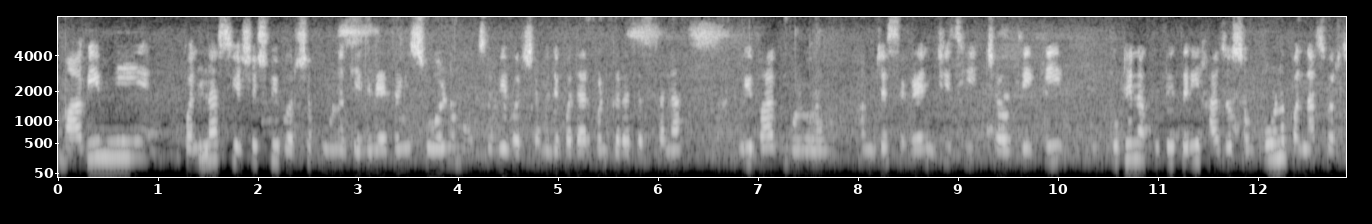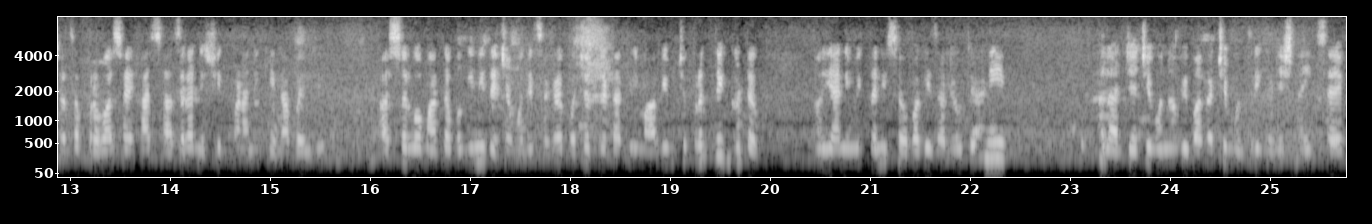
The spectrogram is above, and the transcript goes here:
माविमनी पन्नास यशस्वी वर्ष पूर्ण केलेली आहेत आणि सुवर्ण महोत्सवी वर्षामध्ये पदार्पण करत असताना विभाग म्हणून आमच्या सगळ्यांचीच ही इच्छा होती की कुठे ना कुठेतरी हा जो संपूर्ण पन्नास वर्षाचा प्रवास आहे हा साजरा निश्चितपणाने केला पाहिजे. आज सर्व माता भगिनी त्याच्यामध्ये सगळ्या बचत गटातील मावीमचे प्रत्येक घटक या निमित्ताने सहभागी झाले होते आणि राज्याचे वन विभागाचे मंत्री गणेश नाईक साहेब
